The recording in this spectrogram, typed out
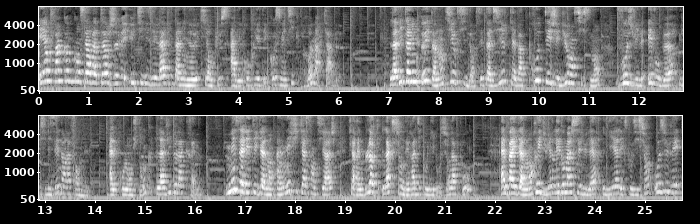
Et enfin, comme conservateur, je vais utiliser la vitamine E qui en plus a des propriétés cosmétiques remarquables. La vitamine E est un antioxydant, c'est-à-dire qu'elle va protéger du rancissement vos huiles et vos beurres utilisés dans la formule. Elle prolonge donc la vie de la crème. Mais elle est également un efficace anti-âge car elle bloque l'action des radicaux libres sur la peau. Elle va également réduire les dommages cellulaires liés à l'exposition aux UV.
